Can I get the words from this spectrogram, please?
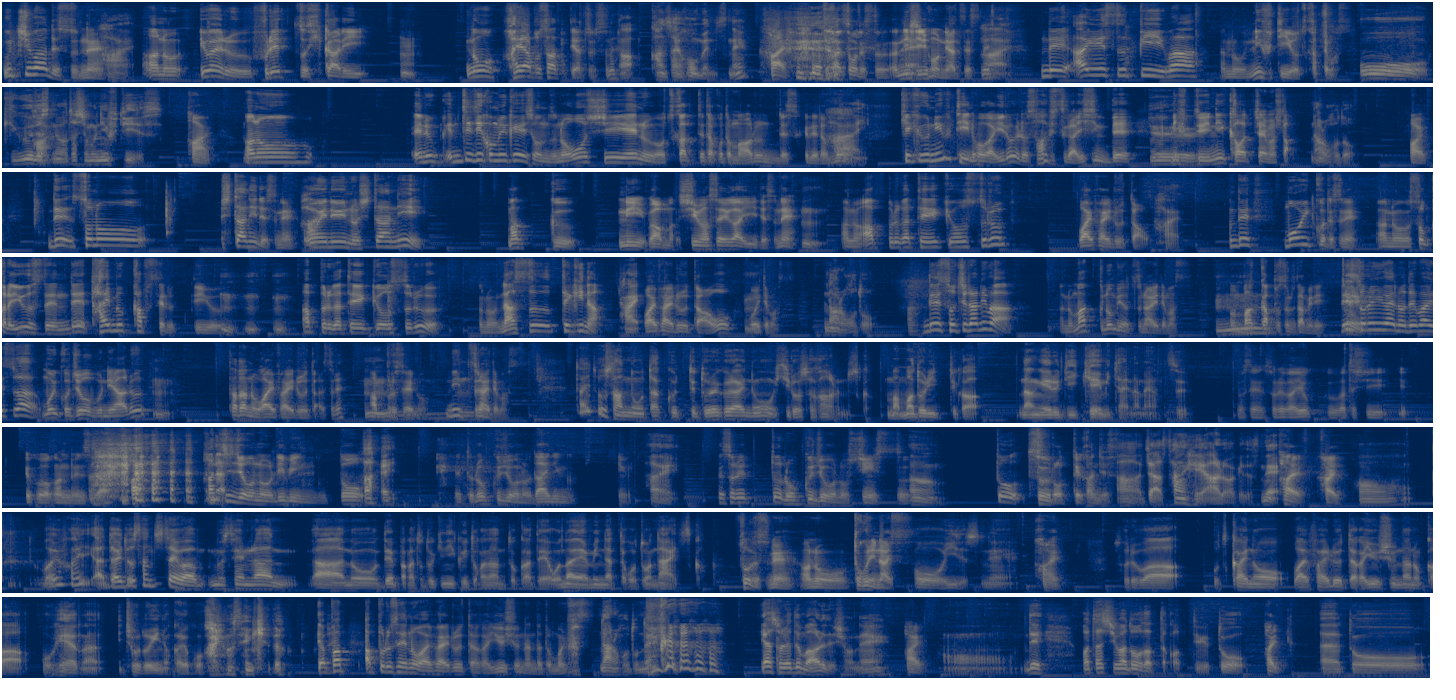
うちはですね、はい、あのいわゆるフレッツ光うんのはやぶさってやつですね。あ関西方面ですね。はい、そうです。西日本のやつですね。はい、で、ISP はあのニフティを使ってます。おお奇遇ですね、私もニフティです。はい。あの N NTT コミュニケーションズの OCN を使ってたこともあるんですけれども、はい、結局ニフティの方がいろいろサービスがいいんで、ニフティに変わっちゃいました。なるほど。はい。でその下にですね、はい ONU の下に Mac にはまあ親和性がいいですね。うん、あの Apple が提供する Wi-Fi ルーターを。はい、でもう一個ですね、あのそこから有線でタイムカプセルっていう、うんうんうん、Apple が提供するその NAS 的なはい、Wi-Fi ルーターを置いてます。なるほど。でそちらにはあの Mac のみをつないでます。バックアップするために。ええでそれ以外のデバイスはもう一個上部にあるうんただの Wi-Fi ルーターですね。うん Apple 製のにつないでます。大道さんのお宅ってどれぐらいの広さがあるんですか？まあ間取りっていうか何 LDK みたいなやつ。すいませんそれがよく私よよくわかんないんですが、は八畳のリビングとはいえっと六畳のダイニングはい。でそれと六畳の寝室うん。と通路って感じです。ああじゃあ三部屋あるわけですね。はいはい。あー Wi-Fi あ大道さん自体は無線 LAN あの電波が届きにくいとかなんとかでお悩みになったことはないですか？そうですね。あの特にないです。おおいいですね。はい。それはお使いの Wi-Fi ルーターが優秀なのかお部屋がちょうどいいのかよくわかりませんけど。やっぱ Apple 製の Wi-Fi ルーターが優秀なんだと思います。なるほどね。いやそれでもあるでしょうね。はいあーで私はどうだったかっていうとはい。えっと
